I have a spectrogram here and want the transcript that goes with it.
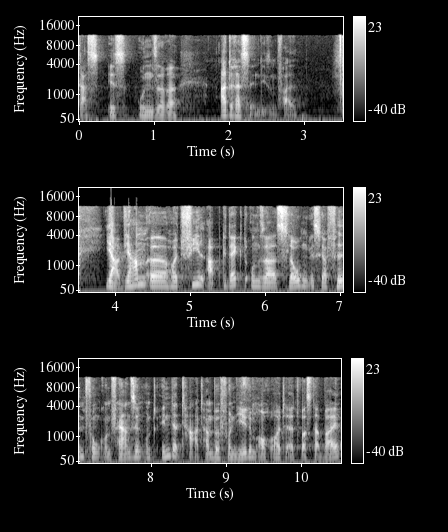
Das ist unsere Adresse in diesem Fall. Ja, wir haben äh, heute viel abgedeckt. Unser Slogan ist ja Film, Funk und Fernsehen und in der Tat haben wir von jedem auch heute etwas dabei.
